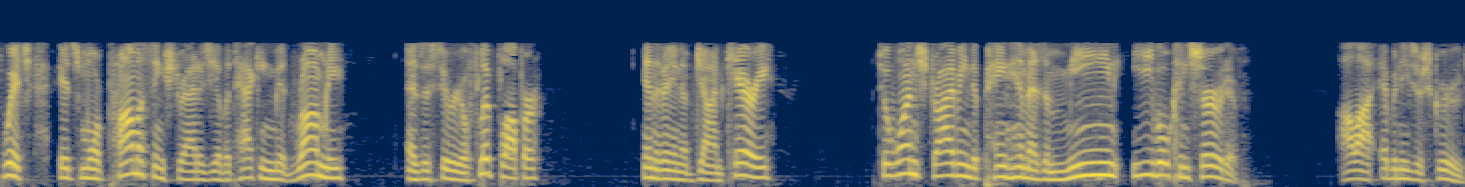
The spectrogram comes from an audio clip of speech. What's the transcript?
switch its more promising strategy of attacking Mitt Romney as a serial flip flopper, in the vein of John Kerry, to one striving to paint him as a mean, evil conservative, a la Ebenezer Scrooge.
